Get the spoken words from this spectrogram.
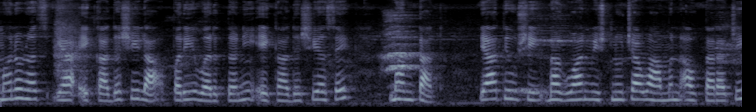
म्हणूनच या एकादशीला परिवर्तनी एकादशी असे म्हणतात. या दिवशी भगवान विष्णूच्या वामन अवताराची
